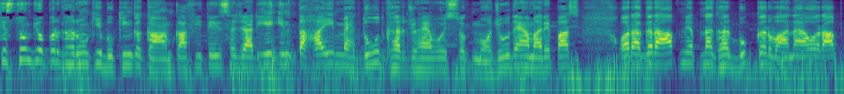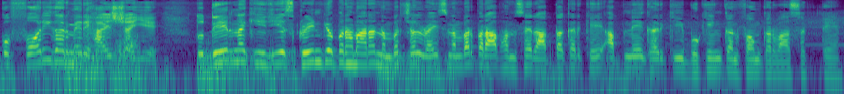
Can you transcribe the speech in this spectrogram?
किस्तों के ऊपर घरों की बुकिंग का काम काफ़ी तेज़ से जारी है। इंतहाई महदूद घर जो हैं वो इस वक्त मौजूद हैं हमारे पास। और अगर आपने अपना घर बुक करवाना है और आपको फौरी घर में रिहाइश चाहिए तो देर ना कीजिए। स्क्रीन के ऊपर हमारा नंबर चल रहा है। इस नंबर पर आप हमसे रबता करके अपने घर की बुकिंग कन्फर्म करवा सकते हैं।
